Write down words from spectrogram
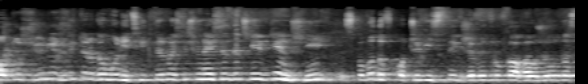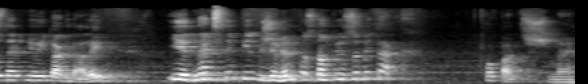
Otóż Juliusz Wiktor Gomulicki, któremu jesteśmy najserdeczniej wdzięczni z powodów oczywistych, że wydrukował, że udostępnił i tak dalej, jednak z tym pielgrzymem postąpił sobie tak. Popatrzmy.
